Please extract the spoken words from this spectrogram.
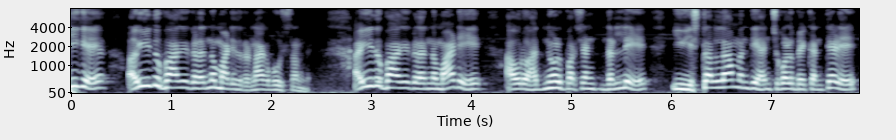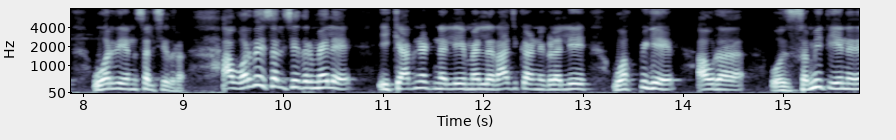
ಹೀಗೆ ಐದು ಭಾಗಗಳನ್ನು ಮಾಡಿದರು ನಾಗಭೂಷಣ್. ಐದು ಭಾಗಗಳನ್ನು ಮಾಡಿ ಅವರು ಹದಿನೇಳು ಪರ್ಸೆಂಟ್ನಲ್ಲಿ ಈ ಇಷ್ಟೆಲ್ಲ ಮಂದಿ ಹಂಚಿಕೊಳ್ಬೇಕಂತೇಳಿ ವರದಿಯನ್ನು ಸಲ್ಲಿಸಿದರು. ಆ ವರದಿ ಸಲ್ಲಿಸಿದ್ರ ಮೇಲೆ ಈ ಕ್ಯಾಬಿನೆಟ್ನಲ್ಲಿ, ಆಮೇಲೆ ರಾಜಕಾರಣಿಗಳಲ್ಲಿ ಒಪ್ಪಿಗೆ ಅವರ ಸಮಿತಿ ಏನೇ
